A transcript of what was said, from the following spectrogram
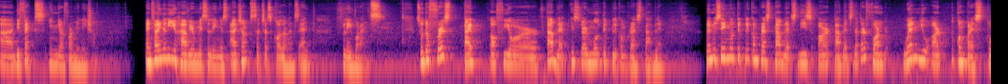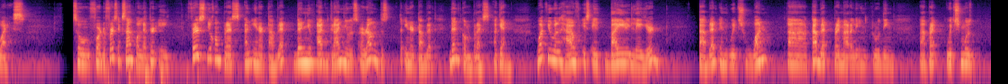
uh, defects in your formulation. And finally, you have your miscellaneous adjuncts such as colorants and flavorants. So the first type of your tablet is your multiply compressed tablet. When we say multiply compressed tablets, these are tablets that are formed when you are to compress twice. So for the first example, letter A, first you compress an inner tablet, then you add granules around the, the inner tablet, then compress again. What you will have is a bi-layered tablet in which one uh, tablet primarily including uh, pri which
